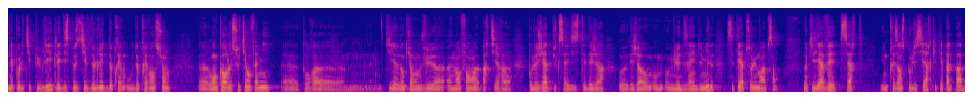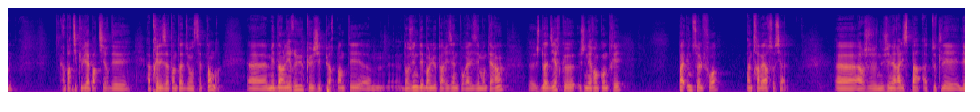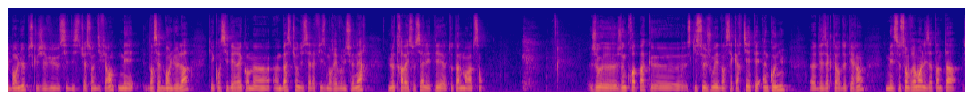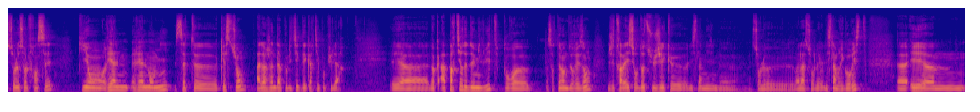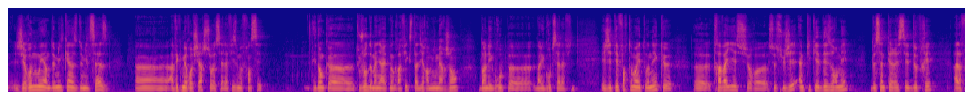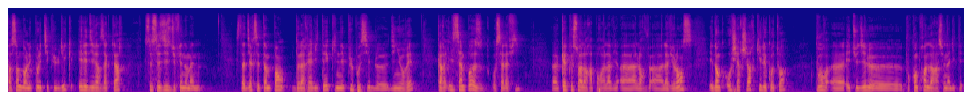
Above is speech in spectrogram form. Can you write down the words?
les politiques publiques, les dispositifs de lutte ou de prévention, ou encore le soutien aux familles pour, qui, donc, qui ont vu un enfant partir pour le djihad, puisque ça existait déjà déjà au, milieu des années 2000, c'était absolument absent. Donc il y avait certes une présence policière qui était palpable, en particulier à partir des, après les attentats du 11 septembre, euh, mais dans les rues que j'ai pu arpenter euh, dans une des banlieues parisiennes pour réaliser mon terrain, euh, je dois dire que je n'ai rencontré pas une seule fois un travailleur social. alors je ne généralise pas à toutes les, banlieues, puisque j'ai vu aussi des situations différentes, mais dans cette banlieue-là, qui est considéré comme un, bastion du salafisme révolutionnaire, le travail social était totalement absent. Je, ne crois pas que ce qui se jouait dans ces quartiers était inconnu euh, des acteurs de terrain, mais ce sont vraiment les attentats sur le sol français qui ont réellement mis cette euh, question à l'agenda politique des quartiers populaires. Et donc à partir de 2008, pour un certain nombre de raisons, j'ai travaillé sur d'autres sujets que l'islamisme sur l'islam rigoriste. Euh, et euh, j'ai renoué en 2015-2016 euh, avec mes recherches sur le salafisme français. Et donc toujours de manière ethnographique, c'est-à-dire en m'immergeant dans les groupes dans les groupes salafis. Et j'étais fortement étonné que travailler sur ce sujet impliquait désormais de s'intéresser de près à la façon dont les politiques publiques et les divers acteurs se saisissent du phénomène. C'est-à-dire que c'est un pan de la réalité qui n'est plus possible d'ignorer, car il s'impose aux salafis, euh, quel que soit leur rapport à la, violence, et donc aux chercheurs qui les côtoient pour euh, étudier, le, pour comprendre leur rationalité.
